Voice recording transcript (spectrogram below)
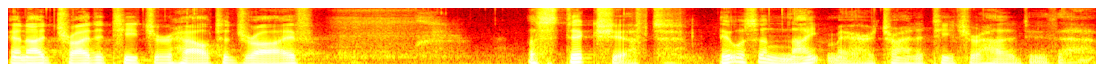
and I'd try to teach her how to drive a stick shift. It was a nightmare trying to teach her how to do that.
